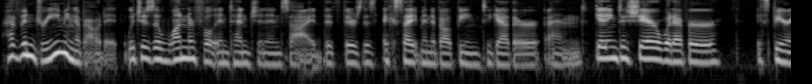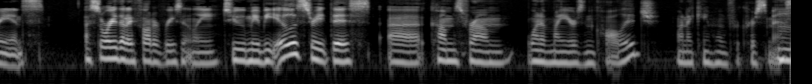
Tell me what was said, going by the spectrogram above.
have been dreaming about it, which is a wonderful intention inside. That there's this excitement about being together and getting to share whatever experience. A story that I thought of recently to maybe illustrate this uh, comes from one of my years in college when I came home for Christmas.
